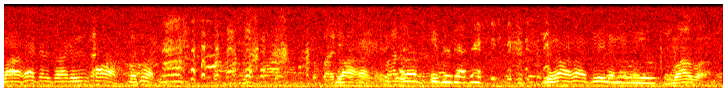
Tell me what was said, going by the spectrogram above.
વાહ વાહા કરે તો આગળ આપે. વાહા. વાહા. વાહ વાહ.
